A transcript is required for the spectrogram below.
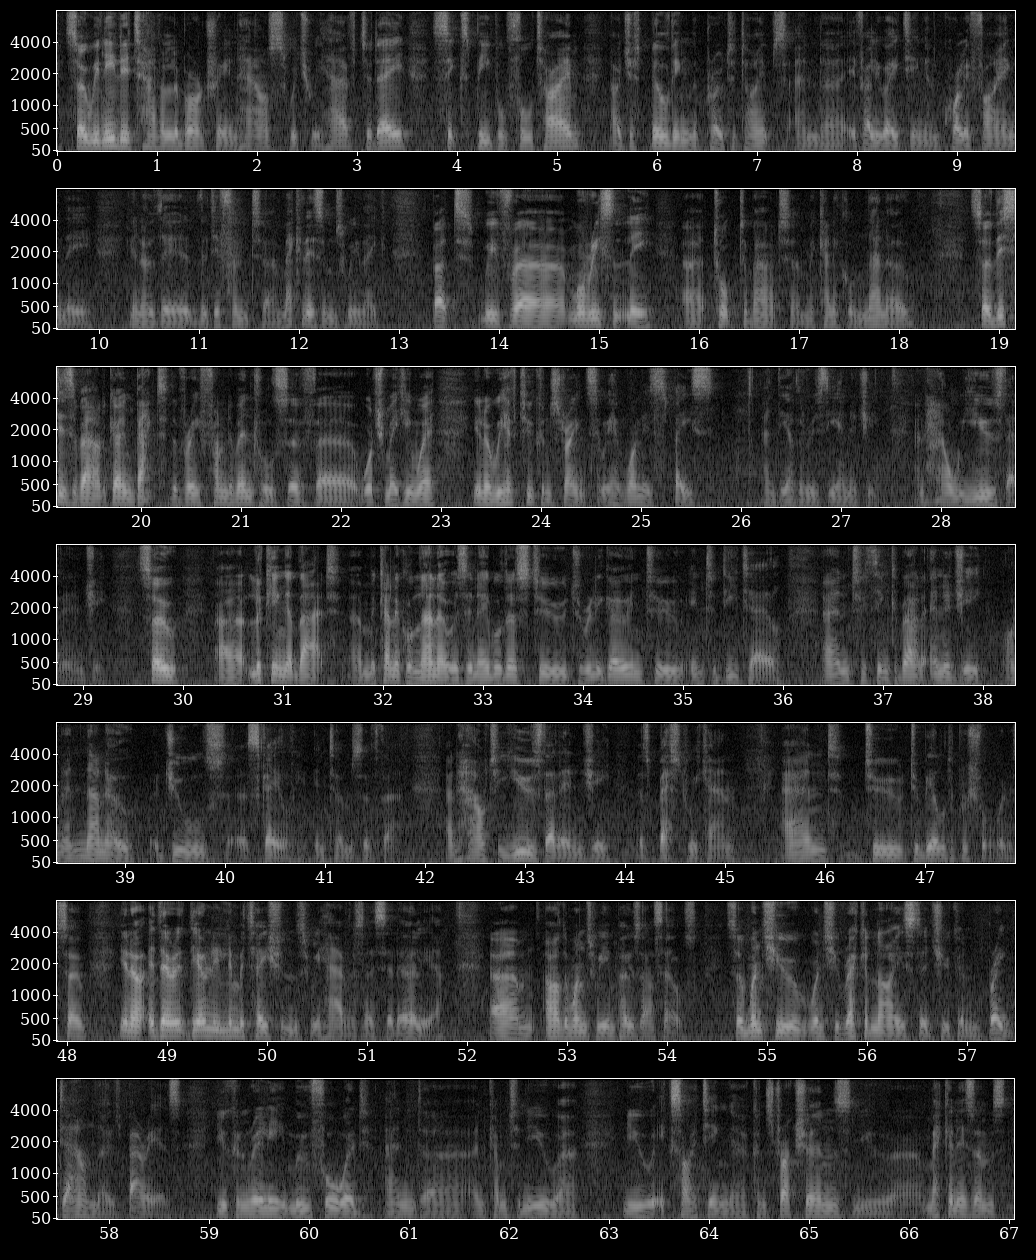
So we needed to have a laboratory in-house, which we have today, six people full-time, are just building the prototypes and uh, evaluating and qualifying the, you know, the, the different uh, mechanisms we make. But we've uh, more recently uh, talked about uh, mechanical nano. So this is about going back to the very fundamentals of uh, watchmaking where, you know, we have two constraints. We have one is space and the other is the energy and how we use that energy. So uh, looking at that, uh, mechanical nano has enabled us to, to really go into, into detail and to think about energy on a nano joules uh, scale in terms of that and how to use that energy as best we can and to, to be able to push forward. So, you know, the only limitations we have, as I said earlier, um, are the ones we impose ourselves. So once you, once you recognize that you can break down those barriers, you can really move forward and, uh, and come to new, uh, new exciting uh, constructions, new uh, mechanisms.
